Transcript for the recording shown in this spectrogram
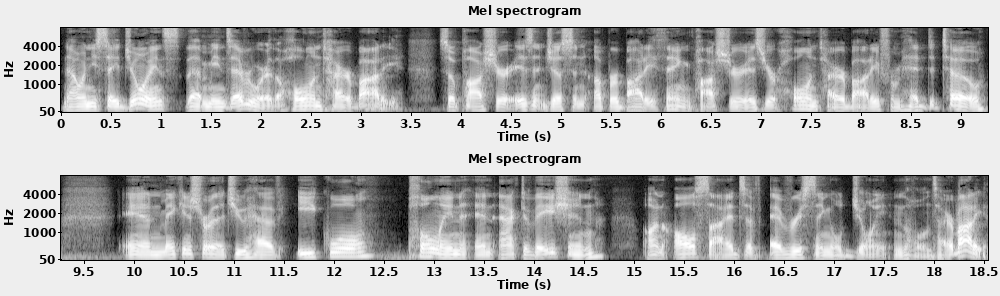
Now, when you say joints, that means everywhere, the whole entire body. So, posture isn't just an upper body thing. Posture is your whole entire body from head to toe, and making sure that you have equal pulling and activation on all sides of every single joint in the whole entire body.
